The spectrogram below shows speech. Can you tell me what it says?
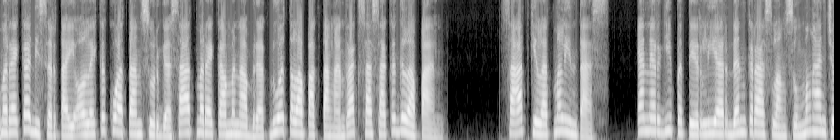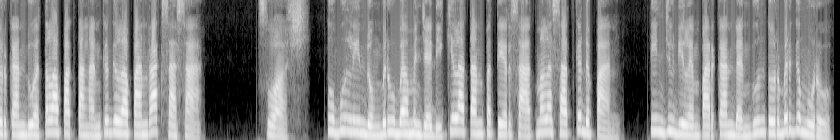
Mereka disertai oleh kekuatan surga saat mereka menabrak dua telapak tangan raksasa kegelapan. Saat kilat melintas, energi petir liar dan keras langsung menghancurkan dua telapak tangan kegelapan raksasa. Swash! Tubuh Lindung berubah menjadi kilatan petir saat melesat ke depan. Tinju dilemparkan dan guntur bergemuruh.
